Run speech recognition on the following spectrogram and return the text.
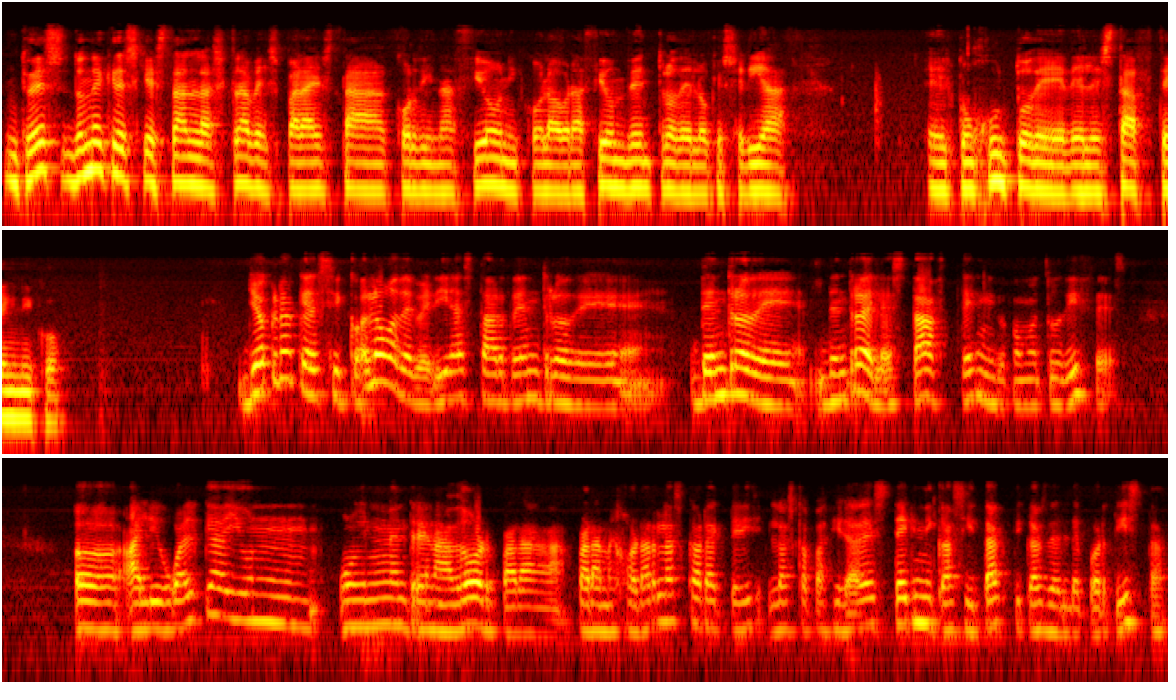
Entonces, ¿dónde crees que están las claves para esta coordinación y colaboración dentro de lo que sería el conjunto del staff técnico? Yo creo que el psicólogo debería estar dentro de dentro de dentro del staff técnico, como tú dices. Uh, al igual que hay un, entrenador para, mejorar las, las capacidades técnicas y tácticas del deportista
